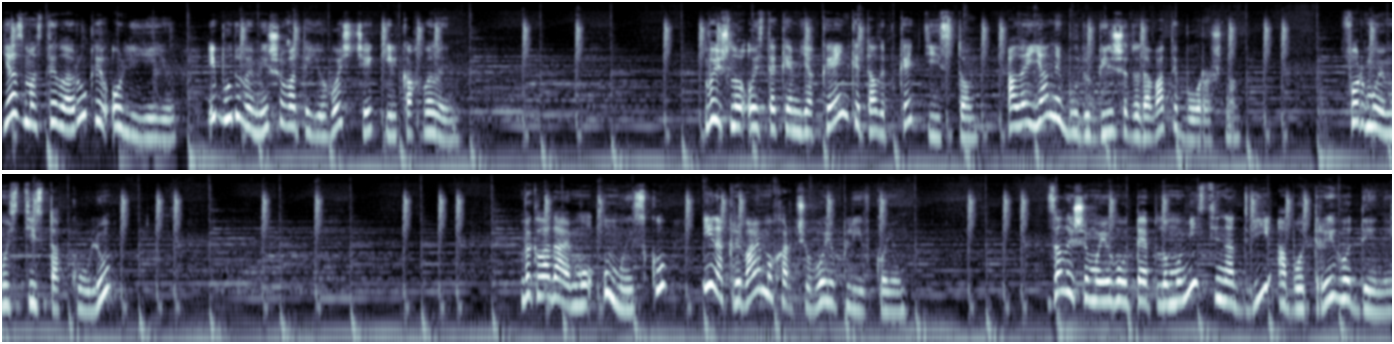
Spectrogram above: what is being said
я змастила руки олією і буду вимішувати його ще кілька хвилин. Вийшло ось таке м'якеньке та липке тісто, але я не буду більше додавати борошна. Формуємо з тіста кулю, викладаємо у миску і накриваємо харчовою плівкою. Залишимо його у теплому місці на 2 або 3 години.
